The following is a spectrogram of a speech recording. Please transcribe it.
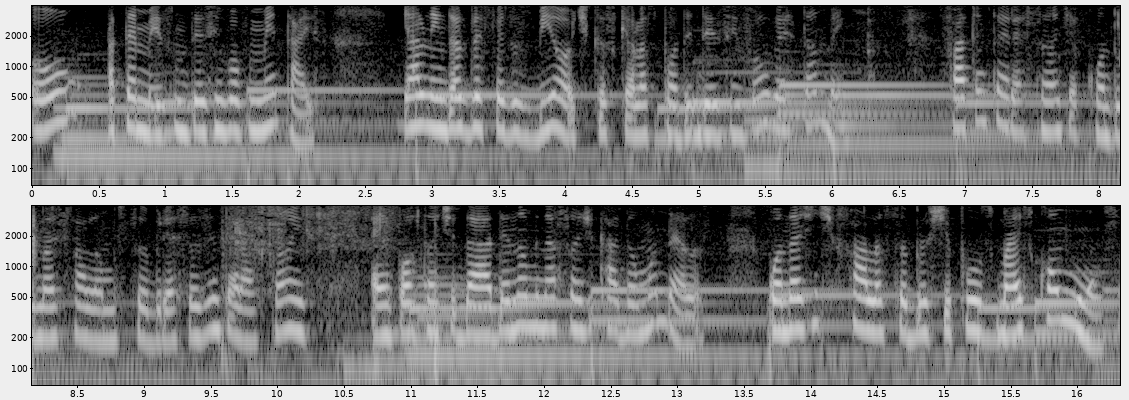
ou até mesmo desenvolvimentais. E além das defesas bióticas que elas podem desenvolver também. Fato interessante é quando nós falamos sobre essas interações, é importante dar a denominação de cada uma delas. Quando a gente fala sobre os tipos mais comuns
